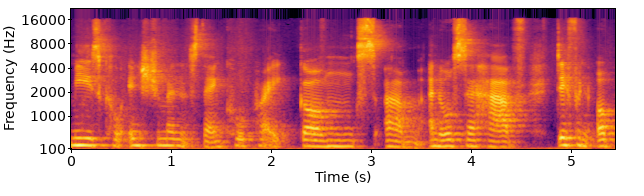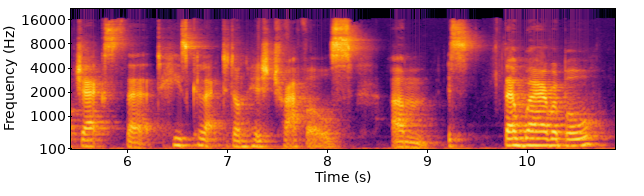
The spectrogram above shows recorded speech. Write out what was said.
musical instruments. They incorporate gongs um, and also have different objects that he's collected on his travels. Um, they're wearable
